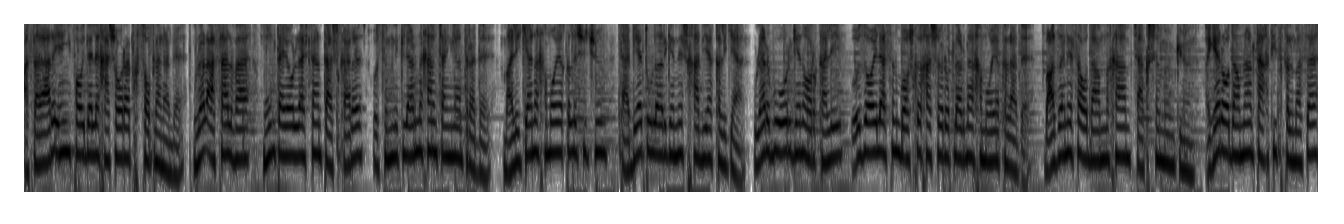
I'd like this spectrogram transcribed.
Asalari eng foydali hasharot hisoblanadi. Ular asal va mum tayyorlashdan tashqari o'simliklarni ham changlantiradi. Malikani himoya qilish uchun tabiat ularga nish hadya qilgan. Ular bu organ orqali o'z oilasini boshqa hasharotlardan himoya qiladi. Ba'zan esa odamni ham chaqishi mumkin. Agar odamlar tahdid qilmasa,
